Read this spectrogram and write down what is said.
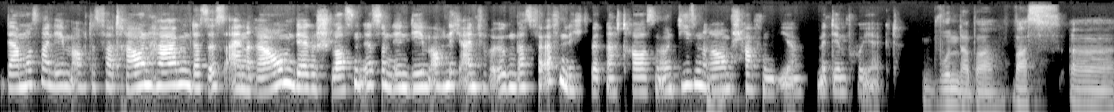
da muss man eben auch das Vertrauen haben, das ist ein Raum, der geschlossen ist und in dem auch nicht einfach irgendwas veröffentlicht wird nach draußen. Und diesen mhm. Raum schaffen wir mit dem Projekt. Wunderbar. Was, äh,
